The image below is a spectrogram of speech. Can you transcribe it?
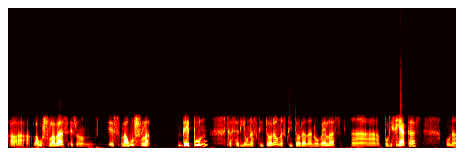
Uh, la Úrsula Bas és, un, és la Úrsula B. Punt, que seria una escritora, una escritora de novel·les eh, policiaques, una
